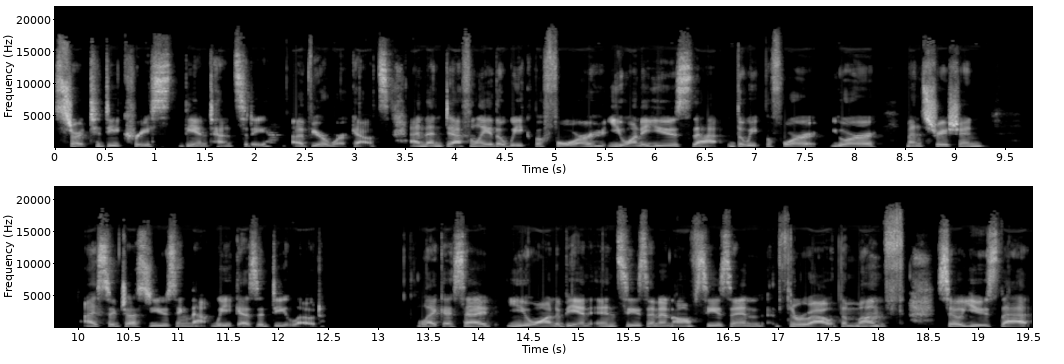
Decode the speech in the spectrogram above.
start to decrease the intensity of your workouts. And then definitely the week before, you want to use that the week before your menstruation. I suggest using that week as a deload. Like I said, you want to be in in season and off season throughout the month. So use that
